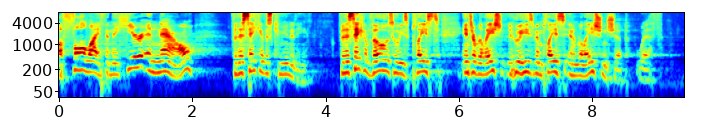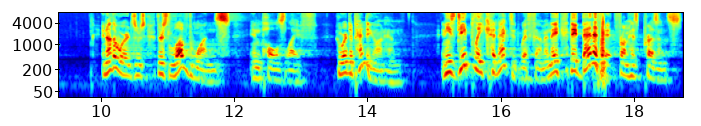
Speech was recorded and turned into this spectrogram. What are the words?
a full life in the here and now for the sake of his community, for the sake of those who he's placed into relation, who he's been placed in relationship with. In other words, there's, there's loved ones in Paul's life who are depending on him. And he's deeply connected with them, and they, they benefit from his presence.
